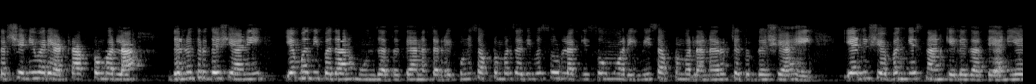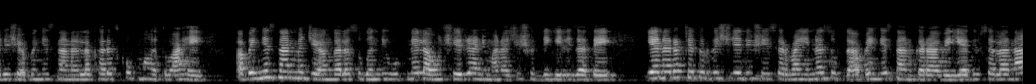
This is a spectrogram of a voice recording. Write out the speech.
तर शनिवारी अठरा ऑक्टोबरला धनत्रदशी आणि यमदीपदान होऊन जातं. त्यानंतर एकोणीस ऑक्टोबरचा दिवस सोडला की सोमवारी वीस ऑक्टोबरला नरक चतुर्दशी आहे. या दिवशी अभंग्य स्नान केले जाते आणि या दिवशी अभंग्य स्नानाला खरंच खूप महत्त्व आहे. अभंग्य स्नान म्हणजे अंगाला सुगंधी उठणे लावून शरीर आणि मनाची शुद्धी केली जाते. या नरक चतुर्दशीच्या दिवशी सर्वांनी न चुकता अभंग्य स्नान करावे. या दिवसाला ना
